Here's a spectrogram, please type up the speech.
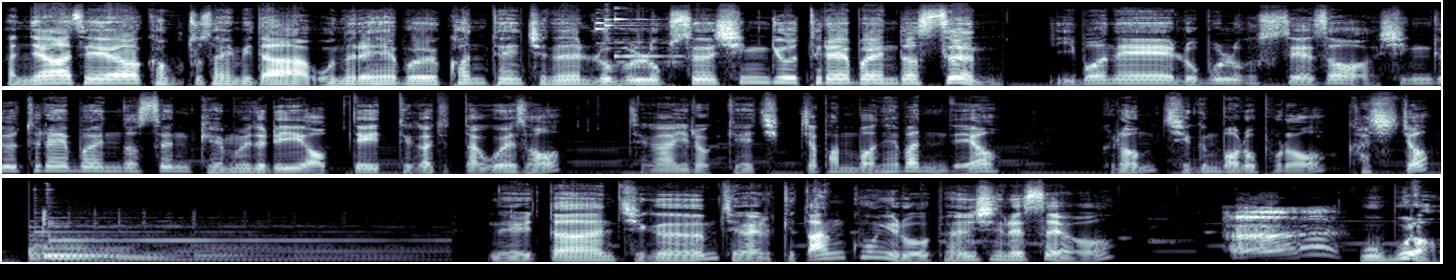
안녕하세요. 거북도사입니다. 오늘 해볼 컨텐츠는 로블록스 신규 트레버 앤더슨 이번에 로블록스에서 신규 트레버 앤더슨 괴물들이 업데이트가 됐다고 해서 제가 이렇게 직접 한번 해봤는데요. 그럼 지금 바로 보러 가시죠. 네 일단 지금 제가 이렇게 땅콩이로 변신을 했어요. 오 뭐야?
